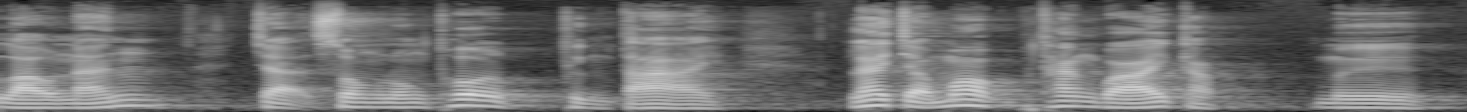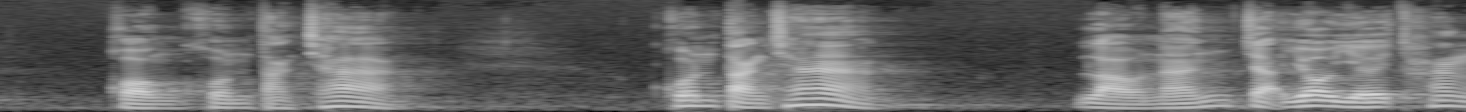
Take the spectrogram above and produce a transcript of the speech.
เหล่านั้นจะทรงลงโทษถึงตาย และจะมอบทั้งไว้กับมือของคนต่างชาติ คนต่างชาติ เหล่านั้นจะย่อเย้ยทั้ง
